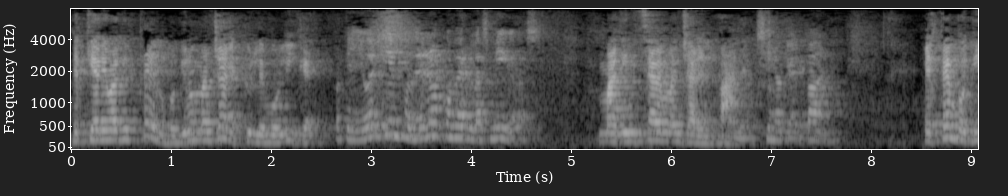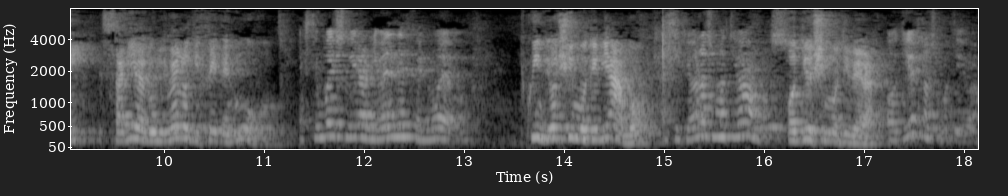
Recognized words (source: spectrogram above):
Perché è arrivato il tempo di non mangiare più le molliche, Porque llegó el tiempo de no comer las migas, ma di iniziare a mangiare il pane. sino que el pan. È il tempo di salire ad un livello di fede nuovo. Es tiempo de subir a un nivel de fe nuevo. Quindi o ci motiviamo Así que o nos motivamos o Dio ci motiverà. o Dios nos motiva.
